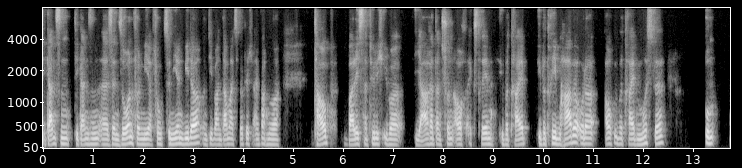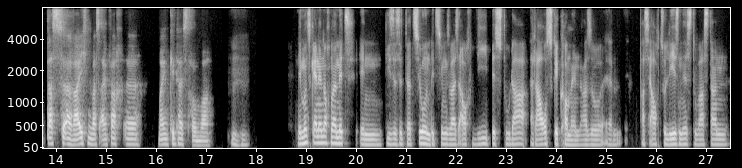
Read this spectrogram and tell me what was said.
die ganzen, die ganzen äh, Sensoren von mir funktionieren wieder und die waren damals wirklich einfach nur taub, weil ich es natürlich über Jahre dann schon auch extrem übertreib, übertrieben habe oder auch übertreiben musste, um das zu erreichen, was einfach äh, mein Kindheitstraum war. Mhm. Nimm uns gerne nochmal mit in diese Situation, beziehungsweise auch, wie bist du da rausgekommen? Also ähm, was ja auch zu lesen ist. Du warst dann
